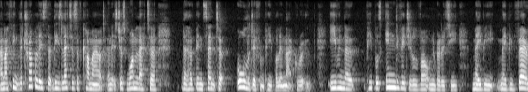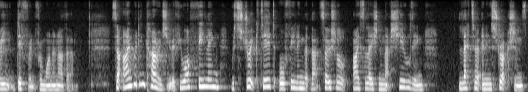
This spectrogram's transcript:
And I think the trouble is that these letters have come out and it's just one letter that have been sent to all the different people in that group, even though people's individual vulnerability may be, may be very different from one another. So I would encourage you, if you are feeling restricted or feeling that that social isolation and that shielding letter and instructions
